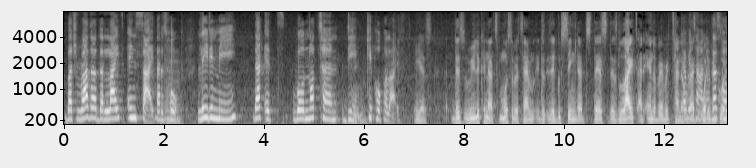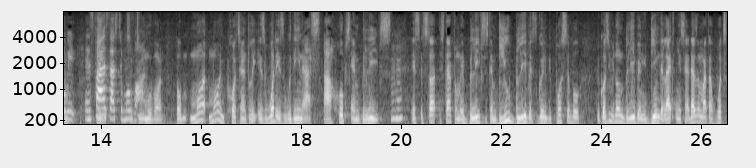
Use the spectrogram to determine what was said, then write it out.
but rather the light inside, that is mm. hope, leading me that it will not turn dim. Mm. Keep hope alive. Yes this, we're looking at most of the time it's a good thing that there's there's light at the end of every tunnel. Every right? tunnel. What That's what we inspires to, us to move to, on. To move on. But more more importantly is what is within us, our hopes and beliefs. Mm -hmm. It's, it start, start from a belief system. Do you believe it's going to be possible? Because if you don't believe and you dim the light inside, it doesn't matter what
